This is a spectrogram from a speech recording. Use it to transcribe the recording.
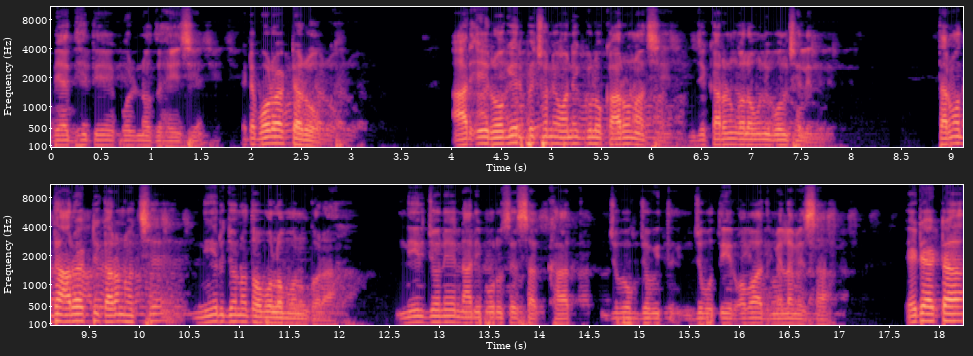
ব্যাধিতে পরিণত হয়েছে। এটা বড় একটা রোগ। আর এই রোগের পেছনে অনেকগুলো কারণ আছে। যে কারণগুলো উনি বলছিলেন। তার মধ্যে আরও একটি কারণ হচ্ছে নির্জনতা অবলম্বন করা। নির্জনে নারী পুরুষের সাক্ষাৎ, যুবক যুবতী- যুবতীর অবাধ মেলামেশা। এটা একটা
